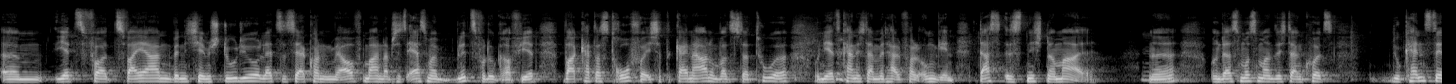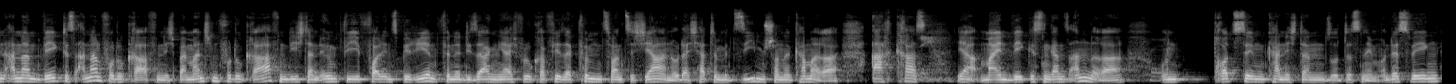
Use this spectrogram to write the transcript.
Ähm, jetzt vor zwei Jahren bin ich hier im Studio. Letztes Jahr konnten wir aufmachen. Habe ich das erste Mal Blitz fotografiert. War Katastrophe. Ich hatte keine Ahnung, was ich da tue. Und jetzt kann ich damit halt voll umgehen. Das ist nicht normal. Ne? Und das muss man sich dann kurz, du kennst den anderen Weg des anderen Fotografen nicht. Bei manchen Fotografen, die ich dann irgendwie voll inspirierend finde, die sagen, ja, ich fotografiere seit 25 Jahren oder ich hatte mit sieben schon eine Kamera. Ach krass, ja, mein Weg ist ein ganz anderer. Und trotzdem kann ich dann so das nehmen. Und deswegen,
